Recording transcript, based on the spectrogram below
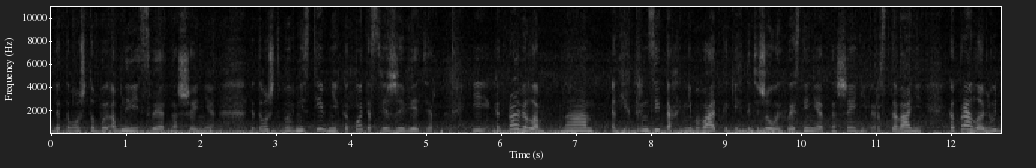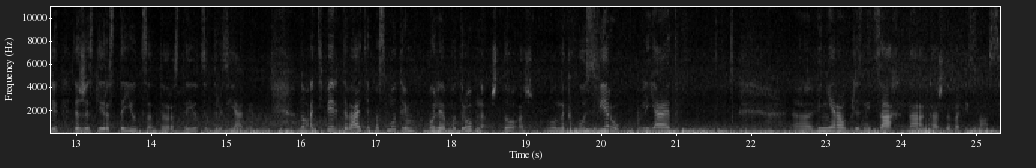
для того, чтобы обновить свои отношения, для того, чтобы внести в них какой-то свежий ветер. И, как правило, на этих транзитах не бывает каких-то тяжелых выяснений отношений, расставаний. Как правило, люди, даже если расстаются, то расстаются друзьями. Ну, а теперь давайте посмотрим более подробно, что, ну, на какую сферу влияет э, Венера в Близнецах на каждого из вас.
